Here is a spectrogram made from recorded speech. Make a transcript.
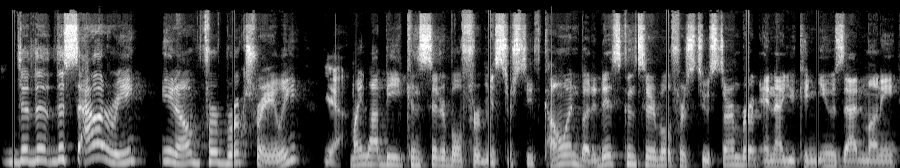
the, the the salary, you know, for Brooks Raley, yeah, might not be considerable for Mr. Steve Cohen, but it is considerable for Stu Sternberg, and now you can use that money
